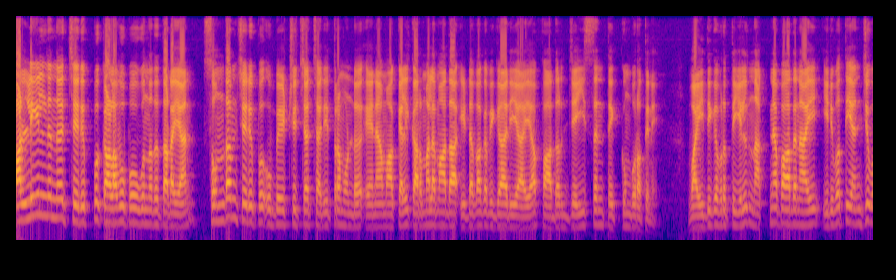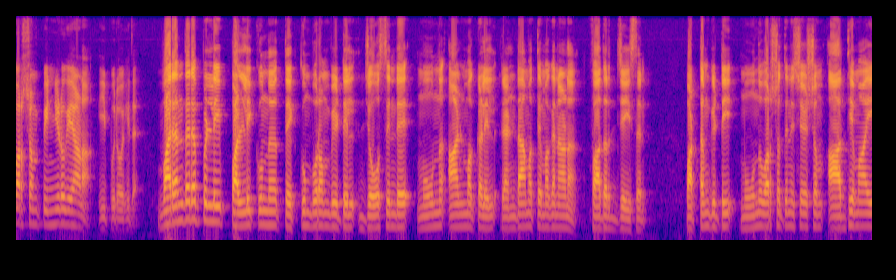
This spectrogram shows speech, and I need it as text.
പള്ളിയിൽ നിന്ന് ചെരുപ്പ് കളവ് പോകുന്നത് തടയാൻ സ്വന്തം ചെരുപ്പ് ഉപേക്ഷിച്ച ചരിത്രമുണ്ട് ഏനാമാക്കൽ കർമ്മലമാത ഇടവക വികാരിയായ ഫാദർ ജെയ്സൺ തെക്കുംപുറത്തിന്. വൈദിക വൃത്തിയിൽ നഗ്നപാതനായി ഇരുപത്തിയഞ്ച് വർഷം പിന്നിടുകയാണ് ഈ പുരോഹിതൻ. വരന്തരപ്പള്ളി പള്ളിക്കുന്ന് തെക്കുംപുറം വീട്ടിൽ ജോസിന്റെ മൂന്ന് ആൺമക്കളിൽ രണ്ടാമത്തെ മകനാണ് ഫാദർ ജെയ്സൺ. പട്ടം കിട്ടി മൂന്ന് വർഷത്തിനു ശേഷം ആദ്യമായി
